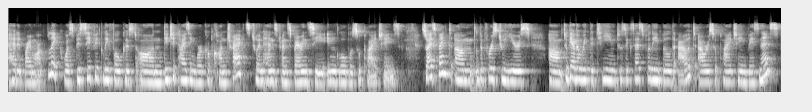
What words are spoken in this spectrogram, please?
headed by Mark Blick, was specifically focused on digitizing worker contracts to enhance transparency in global supply chains. So I spent um, the first two years um, together with the team to successfully build out our supply chain business,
